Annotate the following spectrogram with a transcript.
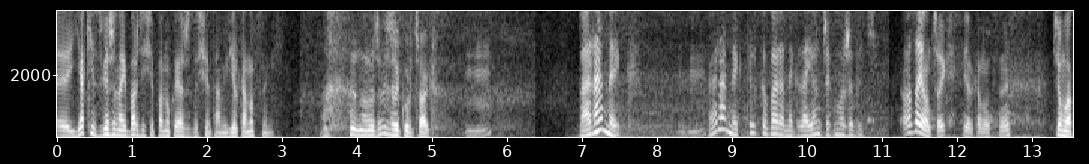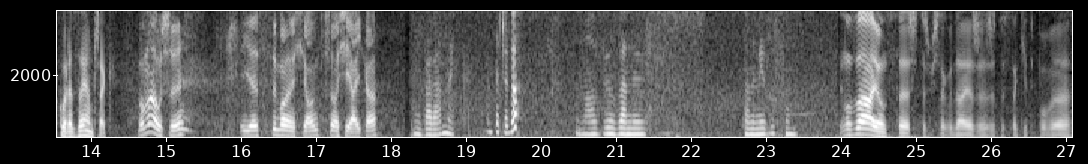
Y, jakie zwierzę najbardziej się panu kojarzy ze świętami wielkanocnymi? No oczywiście, że kurczak. Mhm. Baranek. Baranek, tylko baranek. Zajączek może być. A zajączek wielkanocny, Czemu akurat zajączek? bo ma uszy jest symbolem świąt, przynosi jajka. Baranek. Dlaczego? No, związany z Panem Jezusem. No zając też, też mi się tak wydaje, że, że to jest takie typowe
